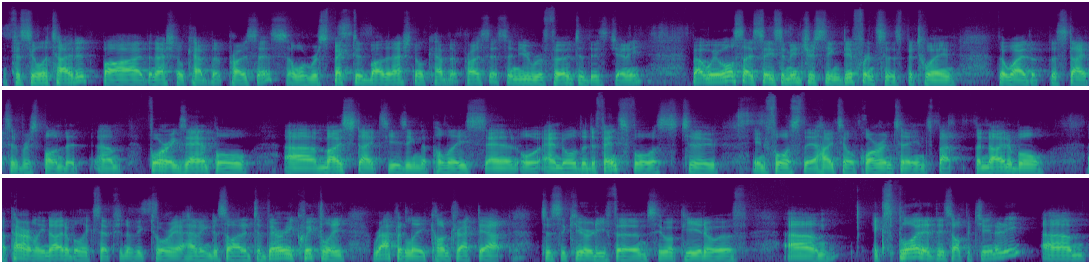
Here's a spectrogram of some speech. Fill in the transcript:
facilitated by the National Cabinet process or respected by the National Cabinet process. And you referred to this, Jenny. But we also see some interesting differences between the way that the states have responded. Um, for example, uh, most states using the police and or, and or the defence force to enforce their hotel quarantines. But the notable apparently notable exception of Victoria having decided to very quickly, rapidly contract out to security firms who appear to have um, exploited this opportunity um,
